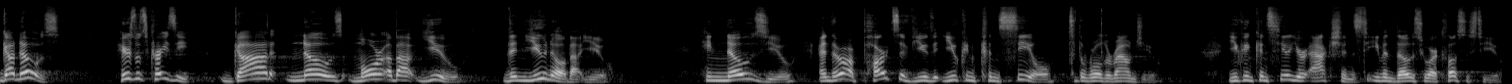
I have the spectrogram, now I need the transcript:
God knows. Here's what's crazy God knows more about you than you know about you. He knows you, and there are parts of you that you can conceal to the world around you. You can conceal your actions to even those who are closest to you.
